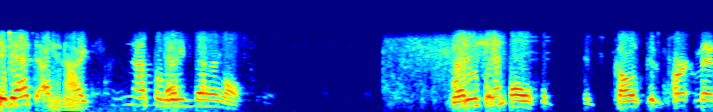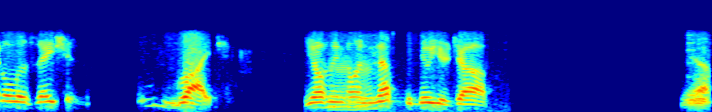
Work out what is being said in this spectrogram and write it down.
See that? I, You know. I cannot That's believe that. thermal. What is it? it's called compartmentalization. Right. You only know Mhm. enough to do your job. Yeah.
